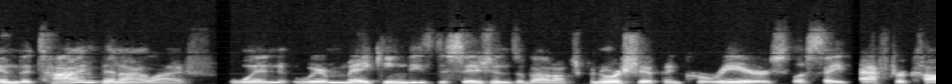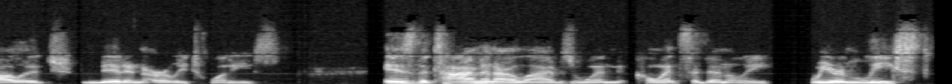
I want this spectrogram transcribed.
And the time in our life when we're making these decisions about entrepreneurship and careers, let's say after college, mid and early 20s, is the time in our lives when coincidentally we are least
